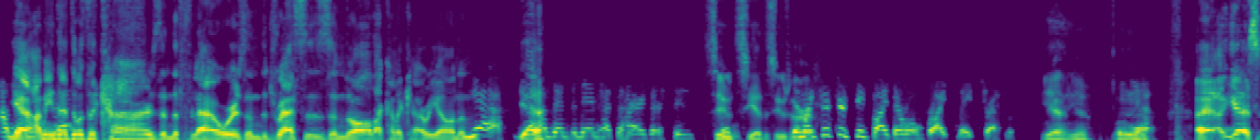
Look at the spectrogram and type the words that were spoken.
and Yeah, I mean, there, there was the cars and the flowers and the dresses and all that kind of carry on and Yeah, yeah. And then the men had to hire their suits. suits. And, Yeah, the suit then my are. sisters did buy their own bridesmaids dresses. Yeah, yeah. Oh, Yeah. Uh, yes.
